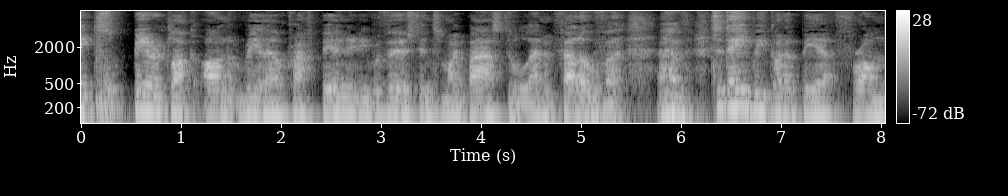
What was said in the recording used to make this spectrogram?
It's beer o'clock on Real Ale Craft Beer. Nearly reversed into my bar stool then and fell over. Um, today we've got a beer from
